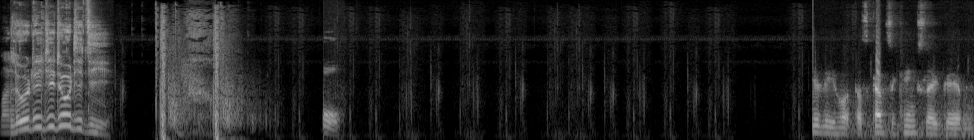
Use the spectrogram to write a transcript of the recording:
Maludidi, dudidi. Oh. Chili Hood, das ganze Kingsley geben.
